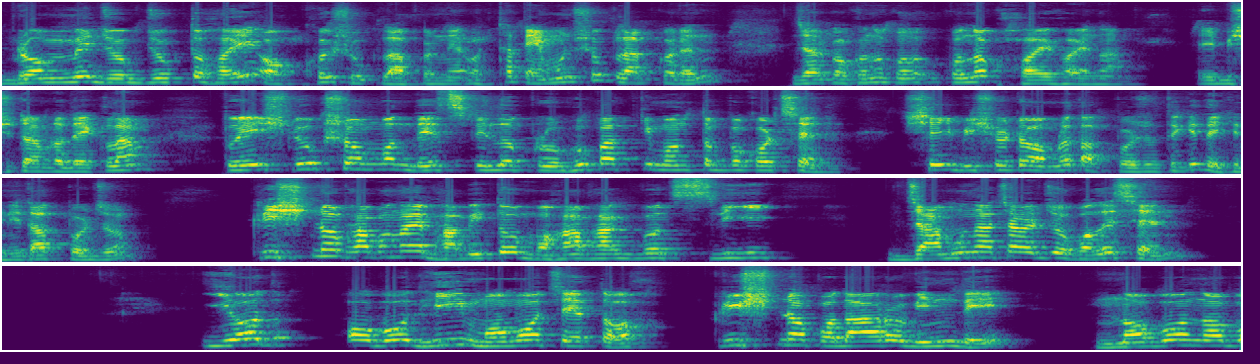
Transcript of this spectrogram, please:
ব্রহ্মে যোগযুক্ত হয়ে অক্ষয় সুখ লাভ করেন। অর্থাৎ এমন সুখ লাভ করেন যার কখনো কোনো- ক্ষয় হয় না। এই বিষয়টা আমরা দেখলাম। তো এই শ্লোক সম্বন্ধে শ্রীল প্রভুপাত কি মন্তব্য করছেন? সেই বিষয়টা আমরা তাৎপর্য থেকে দেখে নিই তাৎপর্য, কৃষ্ণ ভাবনায় ভাবিত মহাভাগবত শ্রী জামুনাচার্য বলেছেন, ইয়দ অবধি মম চেত কৃষ্ণ পদারবিন্দে নব নব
